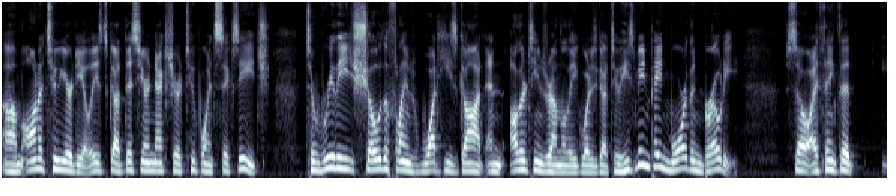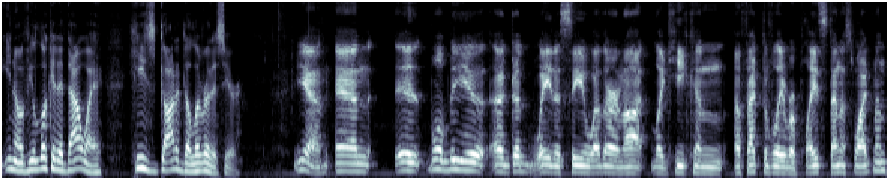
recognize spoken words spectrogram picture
um, on a two year deal. He's got this year and next year 2.6 each to really show the Flames what he's got and other teams around the league what he's got too. He's being paid more than Brodie. So I think that, you know, if you look at it that way, he's got to deliver this year. Yeah, and it will be a, a good way to see whether or not like he can effectively replace Dennis Wideman.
